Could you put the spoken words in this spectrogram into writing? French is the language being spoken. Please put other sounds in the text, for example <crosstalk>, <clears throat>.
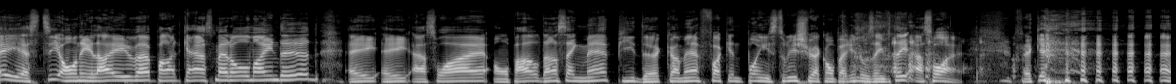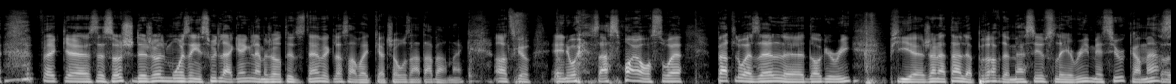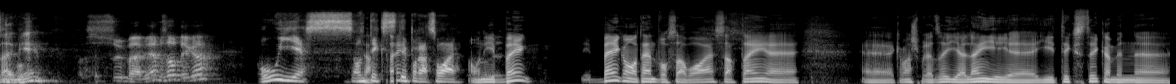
Hey, Esti, on est live, podcast Metal Minded. Hey, hey, à soir, on parle d'enseignement puis de comment fucking pas instruit je suis à comparer nos invités à soir. Fait que, <laughs> fait que c'est ça, je suis déjà le moins instruit de la gang la majorité du temps. Fait que là, ça va être quelque chose en tabarnak. En tout cas, anyway, <laughs> à soir, on reçoit Pat Loisel, euh, Doggery, puis euh, Jonathan, le prof de Massive Slavery. Messieurs, comment ça, Ça va va? bien? Super bien, vous autres, les gars? Oh yes! On est excités pour asseoir. On est bien bien content de vous recevoir. Certains, euh, euh, comment je pourrais dire, il y a l'un, il, est, euh, il est excité comme une, euh,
